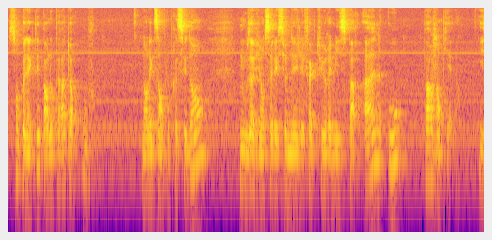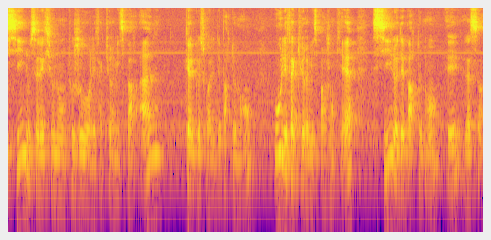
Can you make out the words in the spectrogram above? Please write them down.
sont connectés par l'opérateur OU. Dans l'exemple précédent, nous avions sélectionné les factures émises par Anne ou par Jean-Pierre. Ici, nous sélectionnons toujours les factures émises par Anne, quel que soit le département, ou les factures émises par Jean-Pierre, si le département est la somme.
